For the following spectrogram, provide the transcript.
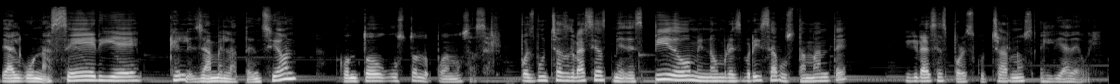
de alguna serie que les llame la atención, con todo gusto lo podemos hacer pues muchas gracias, me despido, mi nombre es Brisa Bustamante y gracias por escucharnos el día de hoy.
